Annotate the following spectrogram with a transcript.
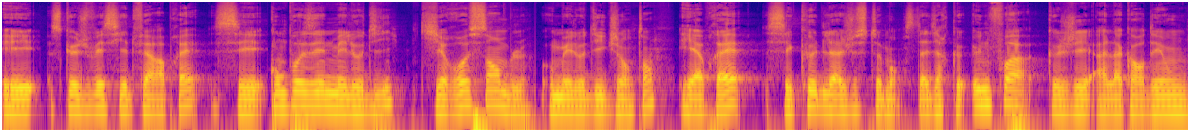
Et ce que je vais essayer de faire après, c'est composer une mélodie qui ressemble aux mélodies que j'entends. Et après, c'est que de l'ajustement. C'est-à-dire qu'une fois que j'ai à l'accordéon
